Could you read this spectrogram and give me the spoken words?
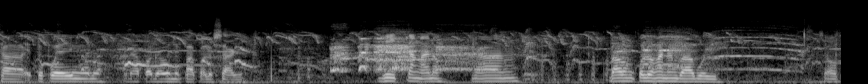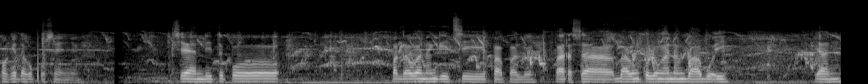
sa ito po yung ano, pinapagawa ng papalo sa akin. Gate ng ano, ng bawang kulungan ng baboy. So, pakita ko po sa inyo. Kasi yan, dito po paggawa ng gate si Papalo para sa bagong kulungan ng baboy. Yan.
